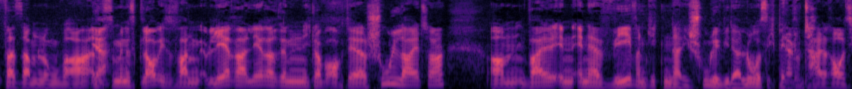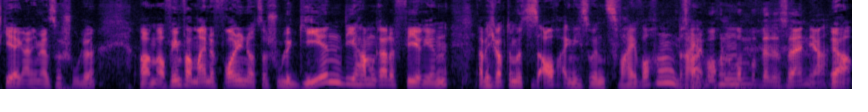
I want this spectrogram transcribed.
Lehrerversammlung war. Also Ja? zumindest glaube ich, es waren Lehrer, Lehrerinnen, ich glaube auch der Schulleiter. Ähm, weil in NRW, wann geht denn da die Schule wieder los? Ich bin da total raus, ich gehe ja gar nicht mehr zur Schule. Ähm, auf jeden Fall meine Freunde, die noch zur Schule gehen, die haben gerade Ferien. Aber ich glaube, da müsste es auch eigentlich so in zwei Wochen, drei Drei Wochen rum wird es sein, ja? ja,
